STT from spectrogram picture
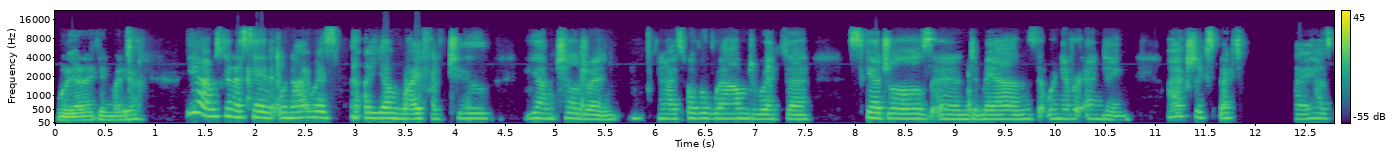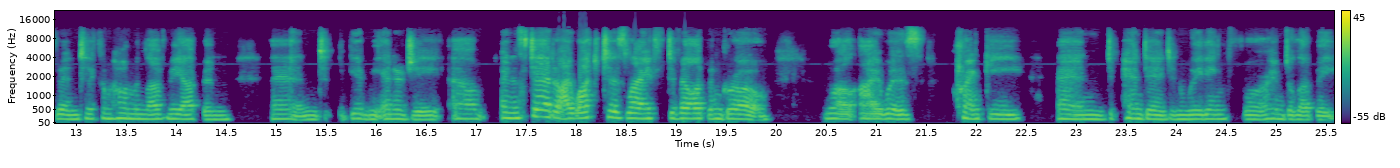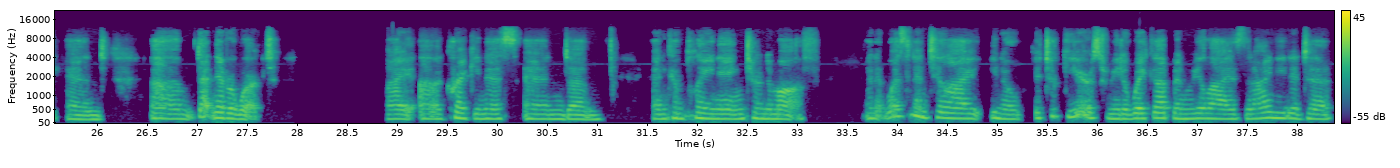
Want to add anything, my dear? Yeah, I was going to say that when I was a young wife with two young children, and I was overwhelmed with the schedules and demands that were never ending, I actually expected my husband to come home and love me up and and give me energy. Um, and instead, I watched his life develop and grow while I was cranky and dependent and waiting for him to love me. And um, that never worked. My uh, crankiness and um, and complaining turned him off. And it wasn't until I, you know, it took years for me to wake up and realize that I needed to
